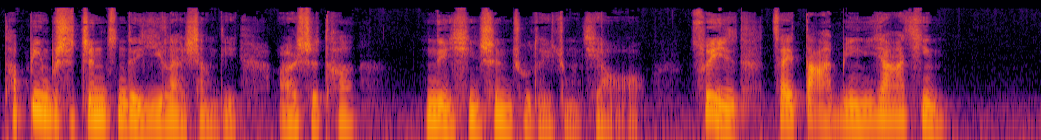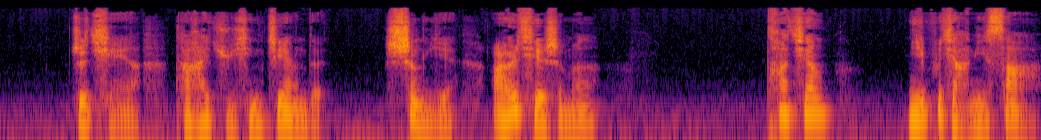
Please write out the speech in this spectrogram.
他并不是真正的依赖上帝，而是他内心深处的一种骄傲。所以在大兵压境之前啊，他还举行这样的盛宴，而且什么？他将尼布贾尼撒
